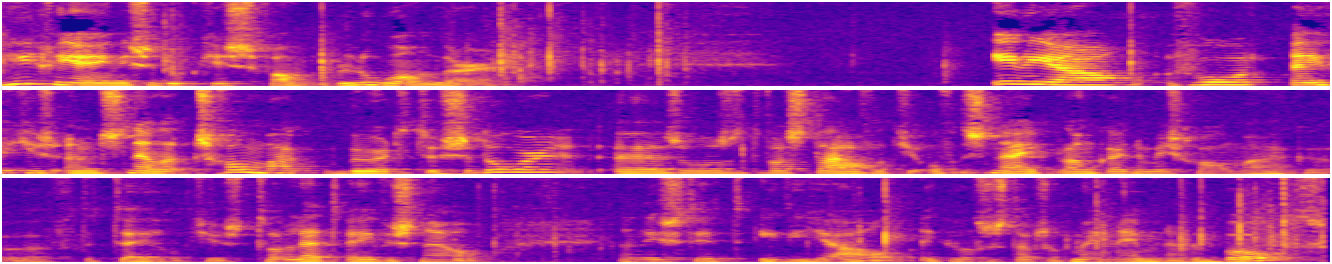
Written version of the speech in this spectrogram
hygiënische doekjes van Blue Wonder. Ideaal voor eventjes een snelle schoonmaakbeurt tussendoor. Uh, zoals het wastafeltje of de snijplank kan je ermee schoonmaken. Of de tegeltjes. Toilet even snel. Dan is dit ideaal. Ik wil ze straks ook meenemen naar de boot.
